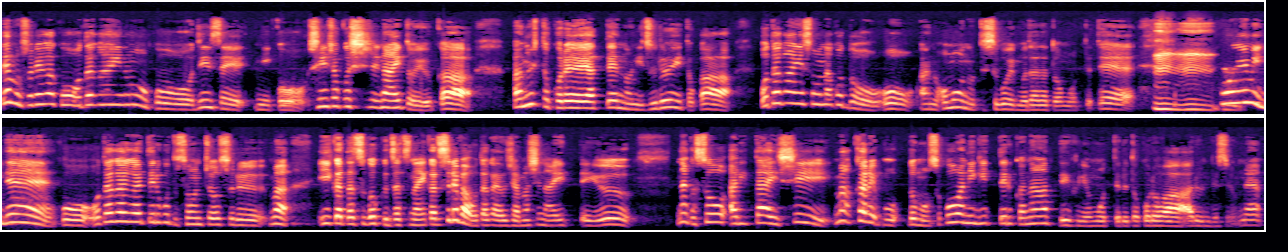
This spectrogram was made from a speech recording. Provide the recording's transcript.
でもそれがこうお互いのこう人生にこう侵食しないというかあの人これやってんのにずるいとかお互いにそんなことをあの思うのってすごい無駄だと思ってて。うんうんそういう意味で、こう、お互いがやってることを尊重する。まあ、言い方すごく雑な言い方すればお互いを邪魔しないっていう、なんかそうありたいし、まあ彼もともそこは握ってるかなっていうふうに思ってるところはあるんですよね。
